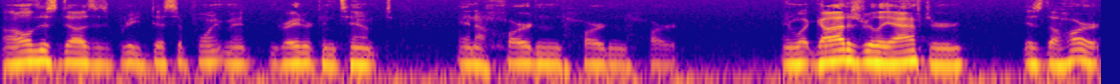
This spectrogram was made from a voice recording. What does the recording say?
All this does is breed disappointment, greater contempt, and a hardened, hardened heart. And what God is really after is the heart.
